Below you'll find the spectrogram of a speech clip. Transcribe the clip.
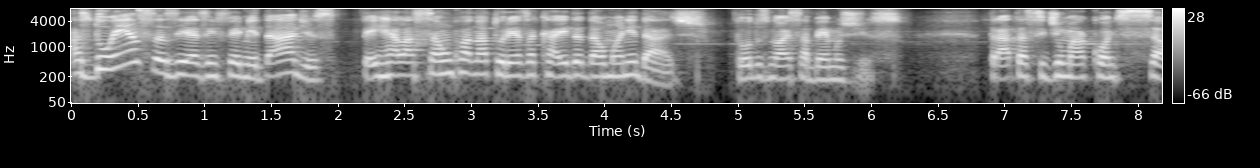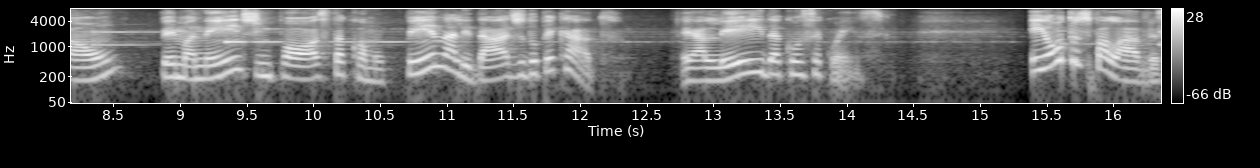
As doenças e as enfermidades têm relação com a natureza caída da humanidade. Todos nós sabemos disso. Trata-se de uma condição permanente imposta como penalidade do pecado. É a lei da consequência. Em outras palavras,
